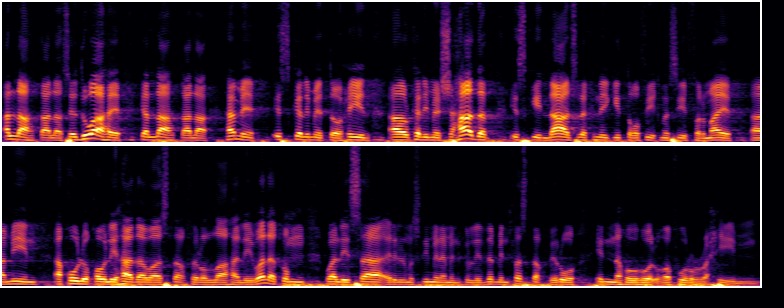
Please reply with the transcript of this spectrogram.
اللہ تعالیٰ سے دعا ہے کہ اللہ تعالیٰ ہمیں اس کلم توحید اور کلم شہادت، اس کی لاج رکھنے کی توفیق نصیب فرمائے۔ آمین۔ اقول قولی هذا واستغفر اللہ لی ولکم ولسائر المسلمين من كل ذنب فاستغفروه إنه هو الغفور الرحيم.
